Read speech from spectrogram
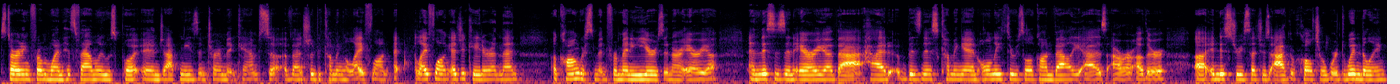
starting from when his family was put in Japanese internment camps to eventually becoming a lifelong, lifelong educator and then a congressman for many years in our area. And this is an area that had business coming in only through Silicon Valley as our other uh, industries such as agriculture were dwindling.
